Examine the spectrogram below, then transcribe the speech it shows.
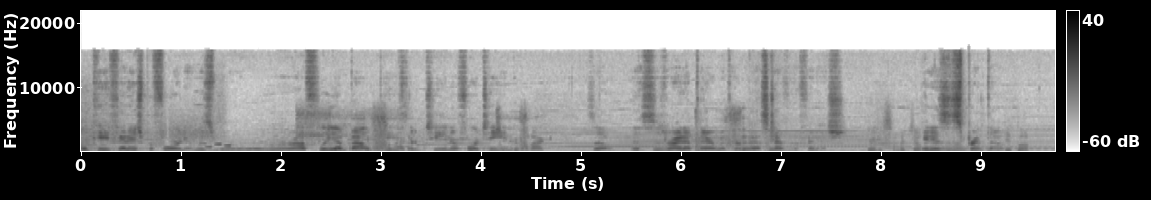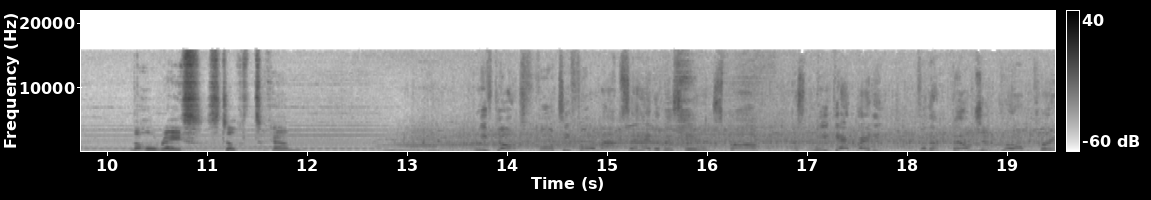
okay finish before, and it was roughly about P13 or 14. So this is right up there with her best ever finish. Really solid job It is a sprint, though. You did well. The whole race still to come. We've got 44 laps ahead of us here in Spa as we get ready for the Belgian Grand Prix.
